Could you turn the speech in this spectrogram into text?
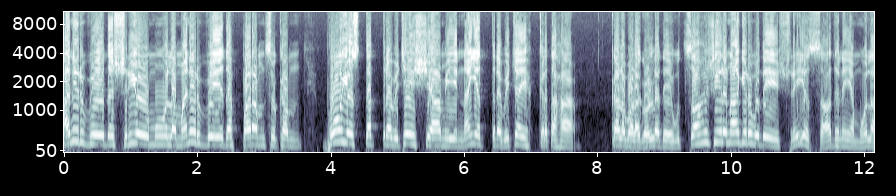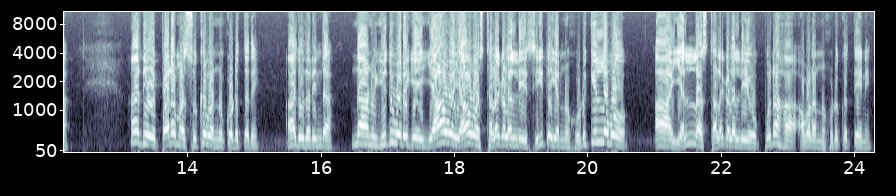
ಅನಿರ್ವೇದ ಶ್ರಿಯೋ ಮೂಲಮನಿರ್ವೇದ ಪರಂ ಸುಖಂ. ಭೂಯಸ್ತತ್ರ ವಿಚೇಷ್ಯಾಮಿ ನಯತ್ರ ವಿಚಯಕೃತಃ. ಕಳವಳಗೊಳ್ಳದೆ ಉತ್ಸಾಹಶೀಲನಾಗಿರುವುದೇ ಶ್ರೇಯಸ್ ಸಾಧನೆಯ ಮೂಲ. ಅದೇ ಪರಮ ಸುಖವನ್ನು ಕೊಡುತ್ತದೆ. ಆದುದರಿಂದ ನಾನು ಇದುವರೆಗೆ ಯಾವ ಯಾವ ಸ್ಥಳಗಳಲ್ಲಿ ಸೀತೆಯನ್ನು ಹುಡುಕಿಲ್ಲವೋ ಆ ಎಲ್ಲ ಸ್ಥಳಗಳಲ್ಲಿಯೂ ಪುನಃ ಅವಳನ್ನು ಹುಡುಕುತ್ತೇನೆ.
